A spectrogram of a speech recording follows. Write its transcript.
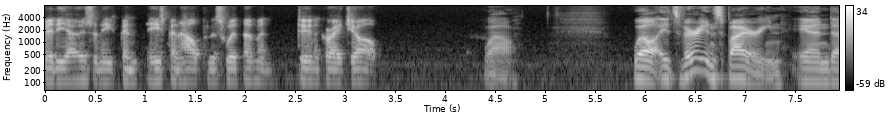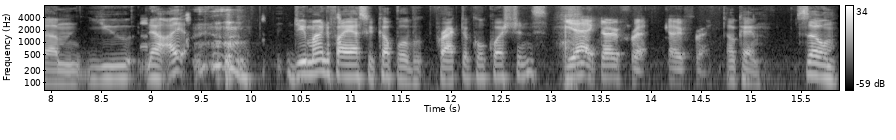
videos," and he's been he's been helping us with them and doing a great job. Wow. Well, it's very inspiring, and um, you now I. do you mind if I ask a couple of practical questions? Yeah, go for it. Go for it. Okay, so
